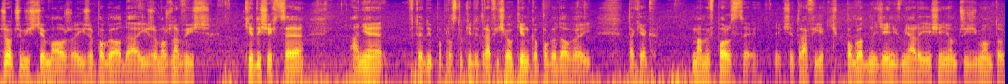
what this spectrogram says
że oczywiście może i że pogoda, i że można wyjść kiedy się chce, a nie wtedy po prostu, kiedy trafi się okienko pogodowe i tak jak mamy w Polsce, jak się trafi jakiś pogodny dzień w miarę jesienią czy zimą, to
